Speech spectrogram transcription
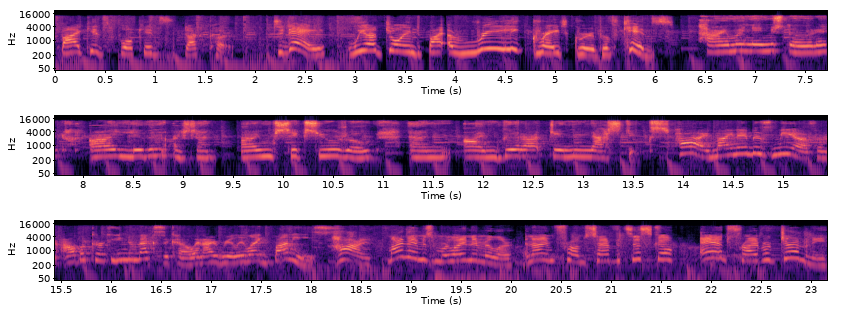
bykids4kids.co. Today, we are joined by a really great group of kids. Hi, my name is Thorin. I live in Iceland. I'm six years old and I'm good at gymnastics. Hi, my name is Mia from Albuquerque, New Mexico, and I really like bunnies. Hi, my name is Marlene Miller, and I'm from San Francisco and Freiburg, Germany.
